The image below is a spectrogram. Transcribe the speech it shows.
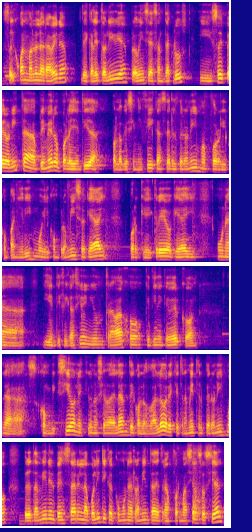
Soy Juan Manuel Aravena, de Caleta Olivia, provincia de Santa Cruz, y soy peronista primero por la identidad, por lo que significa ser el peronismo, por el compañerismo y el compromiso que hay, porque creo que hay una identificación y un trabajo que tiene que ver con las convicciones que uno lleva adelante, con los valores que transmite el peronismo, pero también el pensar en la política como una herramienta de transformación social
